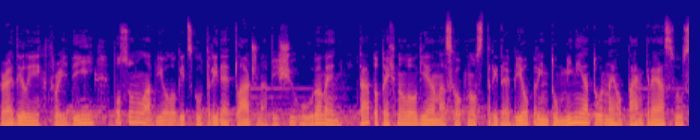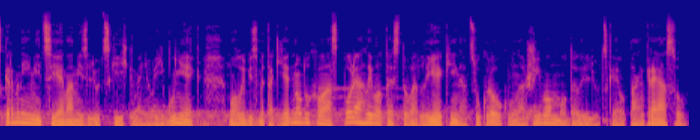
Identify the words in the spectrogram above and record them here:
Readily 3D posunula biologickú 3D tlač na vyššiu úroveň. Táto technológia má schopnosť 3D bioprintu miniatúrneho pankreasu s krvnými cievami z ľudských kmeňových buniek. Mohli by sme tak jednoducho a spoľahlivo testovať lieky na cukrovku na živom modeli ľudského pankreasu.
